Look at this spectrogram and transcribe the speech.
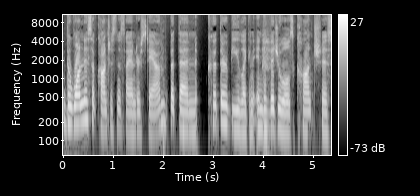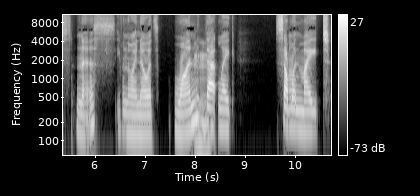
the oneness of consciousness I understand, but then could there be like an individual's consciousness, even though I know it's one, Mhm. that like someone might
